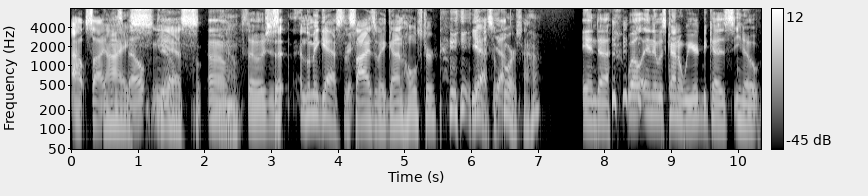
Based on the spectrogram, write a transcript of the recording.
outside nice. his belt. you know. yes. Um. So it was just The- let me guess the size of a gun holster. yes, of yeah. course. Uh huh. And uh, well, and it was kind of weird because you know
